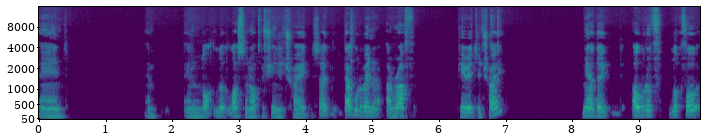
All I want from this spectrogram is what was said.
and and and lost an opportunity to trade. So that would have been a rough period to trade. Now the I would have looked for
